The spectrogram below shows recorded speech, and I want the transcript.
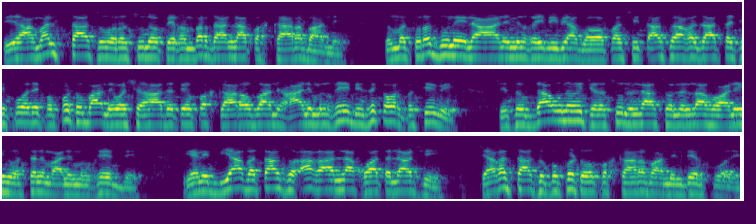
په عمل تاسو رسول او پیغمبر د الله په ښکارا باندې ثم تردون الى عالم الغيب بیا واپس تاسو هغه ذات ته چې په دې په پټو باندې او شهادت او په ښکارا باندې عالم الغيب ذکر ور پسې وي چې څوک دا ونه چې رسول الله صلی الله علیه وسلم عالم الغیب دی یعنی بیا به تاسو هغه الله خواته لاړ شي چې هغه تاسو په پټو په ښکارا باندې ډېر پوهه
